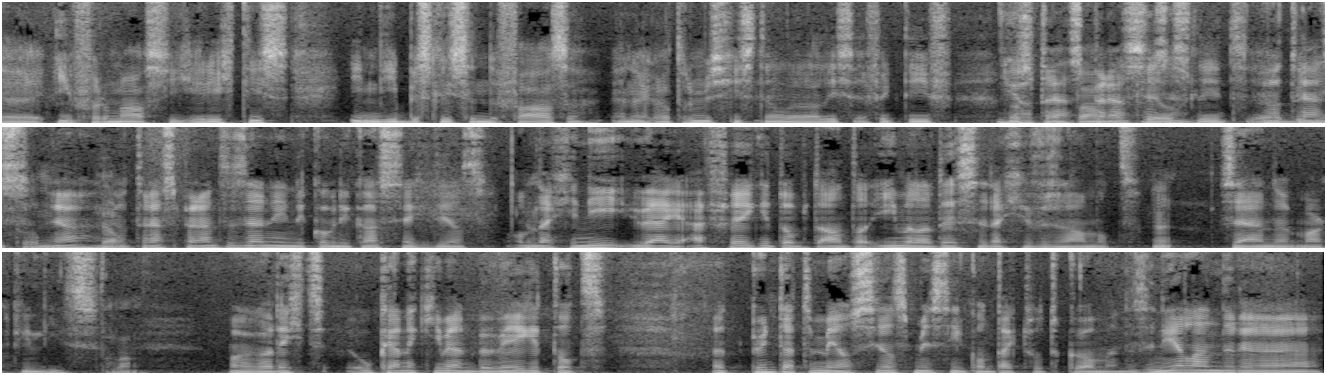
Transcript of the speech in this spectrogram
uh, informatiegericht is in die beslissende fase. En dan gaat er misschien sneller al eens effectief een spontane sales lead uh, binnenkomen. Ja, ja. transparant te zijn in de communicatie gedeeld. Omdat je niet je eigen afrekent op het aantal e-mailadressen dat je verzamelt. Ja. Zijn de marketing leads. Voilà. Maar je gaat echt, hoe kan ik iemand bewegen tot het punt dat er met ons salesmensen in contact wilt komen? Dat is een heel andere...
